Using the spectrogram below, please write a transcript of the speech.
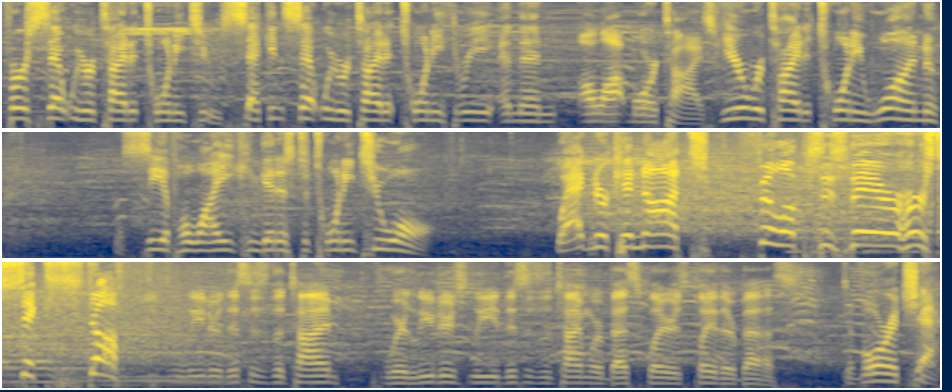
First set we were tied at 22. Second set we were tied at 23, and then a lot more ties. Here we're tied at 21. We'll see if Hawaii can get us to 22 all. Wagoner cannot. Phillips is there. Her sixth stuff. Leader, this is the time where leaders lead. This is the time where best players play their best. Dvoracek.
